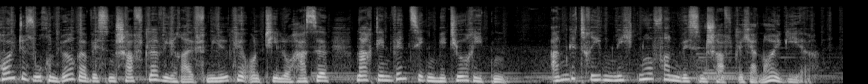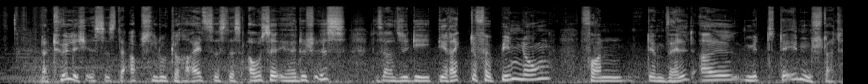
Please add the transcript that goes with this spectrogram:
Heute suchen Bürgerwissenschaftler wie Ralf Mielke und Thilo Hasse nach den winzigen Meteoriten, angetrieben nicht nur von wissenschaftlicher Neugier. Natürlich ist es der absolute Reiz, dass das außerirdisch ist. Das ist also die direkte Verbindung von dem Weltall mit der Innenstadt.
